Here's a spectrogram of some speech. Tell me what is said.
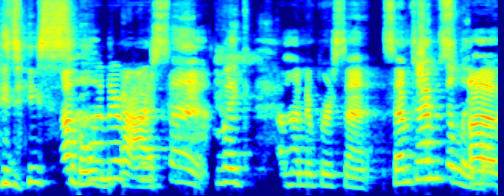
They taste so hundred bad. percent Like A hundred percent. Sometimes the label. uh,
